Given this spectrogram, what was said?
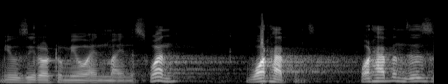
mu 0 to mu n minus 1 what happens? What happens is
